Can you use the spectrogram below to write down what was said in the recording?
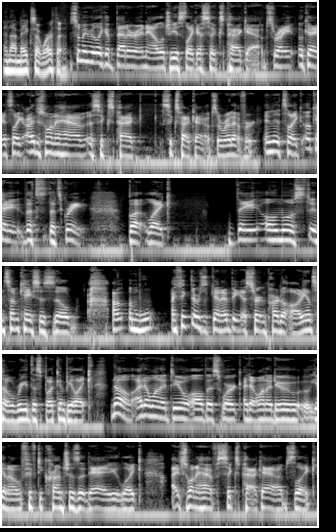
and that makes it worth it. So maybe like a better analogy is like a six pack abs, right? Okay, it's like I just want to have a six pack six pack abs or whatever. And it's like, okay, that's that's great. But like they almost in some cases they'll I'm, um, um, i think there's going to be a certain part of the audience that'll read this book and be like no i don't want to do all this work. I don't want to do you know 50 crunches a day. Like i just want to have six pack abs like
